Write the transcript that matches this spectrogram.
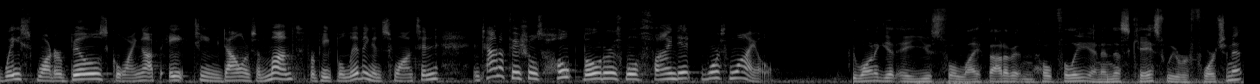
wastewater bills going up $18 a month for people living in Swanton, and town officials hope voters will find it worthwhile. We want to get a useful life out of it, and hopefully, and in this case, we were fortunate.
